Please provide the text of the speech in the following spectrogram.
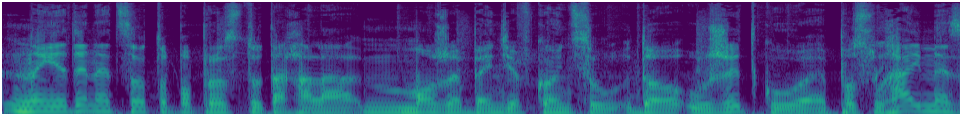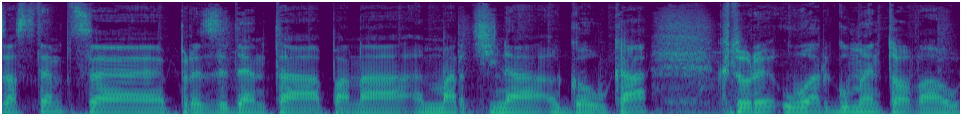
No jedyne co, to po prostu ta hala może będzie w końcu do użytku. E, Posłuchajmy zastępcę prezydenta, pana Marcina Gołka, który uargumentował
